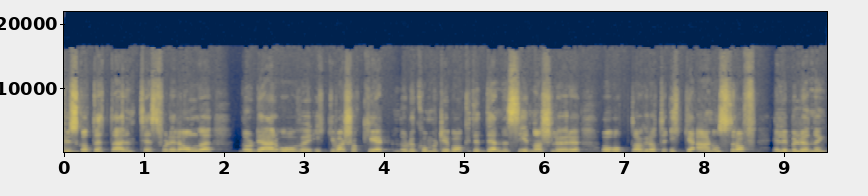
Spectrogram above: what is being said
Husk at dette er en test for dere alle. Når det er over, ikke vær sjokkert når du kommer tilbake til denne siden av sløret og oppdager at det ikke er noen straff eller belønning,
